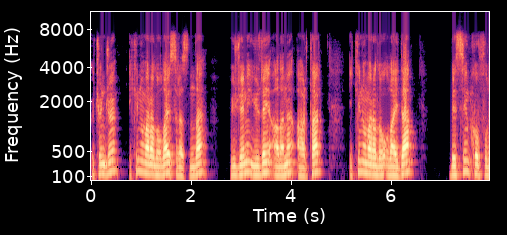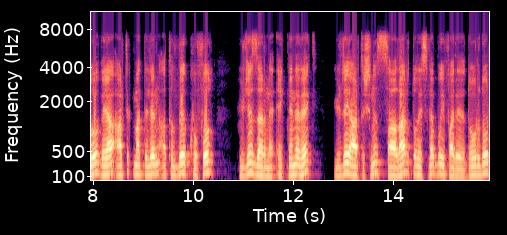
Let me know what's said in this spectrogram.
Üçüncü 2 numaralı olay sırasında hücrenin yüzey alanı artar. 2 numaralı olayda besin kofulu veya artık maddelerin atıldığı koful hücre zarına eklenerek yüzey artışını sağlar. Dolayısıyla bu ifade de doğrudur.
